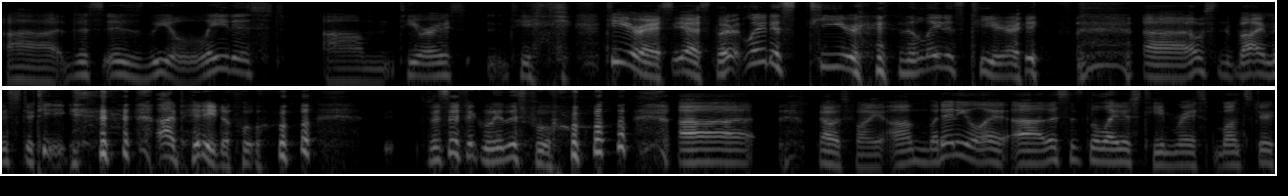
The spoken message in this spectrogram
Uh, this is the latest um, T-Race, T-Race, yes, the latest tier, the latest T-Race, uh, hosted by Mr. T. I pity the fool. Specifically this fool. uh, that was funny. Um, but anyway, uh, this is the latest Team Race monster,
